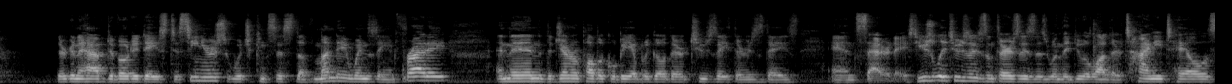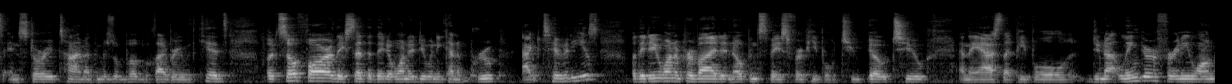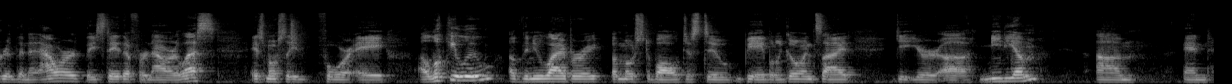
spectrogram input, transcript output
they're going to have devoted days to seniors, which consists of Monday, Wednesday, and Friday. And then the general public will be able to go there Tuesday, Thursdays, and Saturdays. Usually Tuesdays and Thursdays is when they do a lot of their tiny tales and story time at the Missoula Public Library with kids. But so far they said that they don't want to do any kind of group activities, but they do want to provide an open space for people to go to. And they ask that people do not linger for any longer than an hour. They stay there for an hour or less. It's mostly for a a looky-loo of the new library, but most of all, just to be able to go inside, get your uh, medium, um, and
